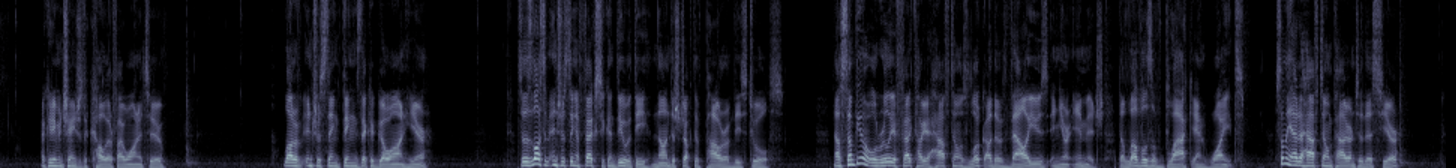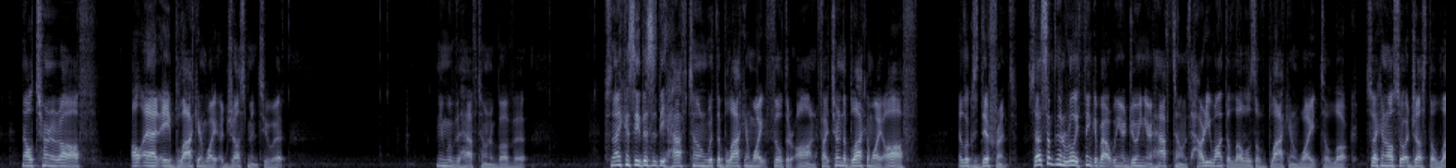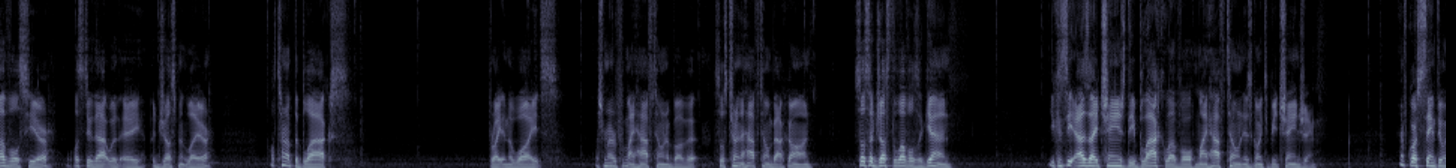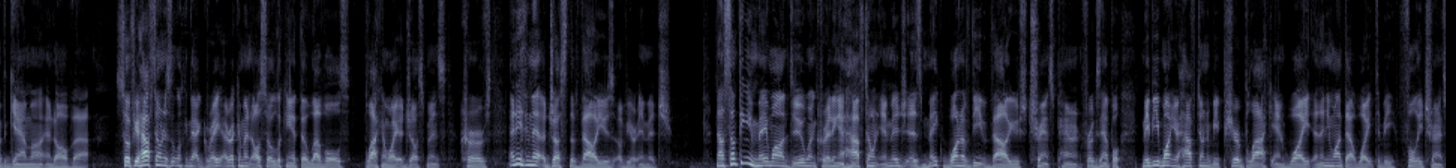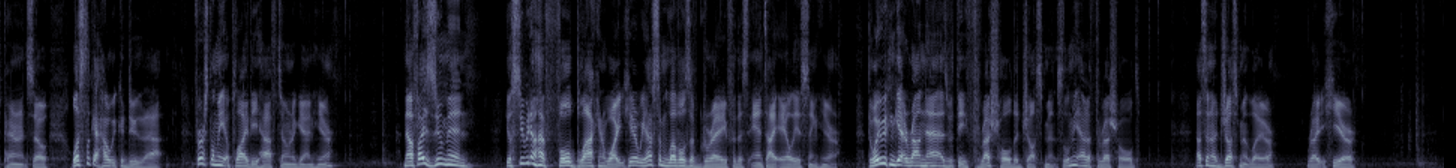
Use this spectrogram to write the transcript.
I could even change the color if I wanted to. A lot of interesting things that could go on here. So there's lots of interesting effects you can do with the non-destructive power of these tools. Now, something that will really affect how your halftones look are the values in your image, the levels of black and white. So let me add a halftone pattern to this here. Now I'll turn it off. I'll add a black and white adjustment to it. Let me move the halftone above it. So now you can see this is the halftone with the black and white filter on. If I turn the black and white off, it looks different. So that's something to really think about when you're doing your halftones. How do you want the levels of black and white to look? So I can also adjust the levels here. Let's do that with a adjustment layer. I'll turn up the blacks, brighten the whites. Let's remember to put my halftone above it. So let's turn the halftone back on. So let's adjust the levels again. You can see as I change the black level, my halftone is going to be changing. And of course, same thing with gamma and all of that. So if your halftone isn't looking that great, I recommend also looking at the levels, black and white adjustments, curves, anything that adjusts the values of your image. Now, something you may want to do when creating a halftone image is make one of the values transparent. For example, maybe you want your halftone to be pure black and white, and then you want that white to be fully transparent. So let's look at how we could do that. First, let me apply the halftone again here. Now, if I zoom in, you'll see we don't have full black and white here. We have some levels of gray for this anti-aliasing here. The way we can get around that is with the threshold adjustment. So let me add a threshold. That's an adjustment layer right here.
